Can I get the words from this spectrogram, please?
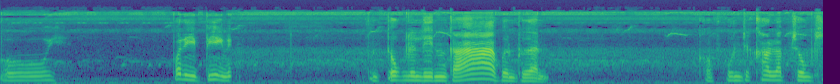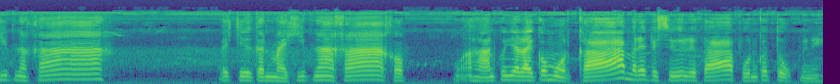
โอ้ย พ อดีปิ้งนี่ฝนตกลินๆค่ะเพื่อนๆ ขอบคุณที่เข้ารับชมคลิปนะคะไว้เจอกันใหม่คลิปหน้าค่ะ ขอบอาหารคุณยายไรก็หมดค่ะไม่ได้ไปซื้อเลยค่ะฝนก็ตกอยู่นี่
